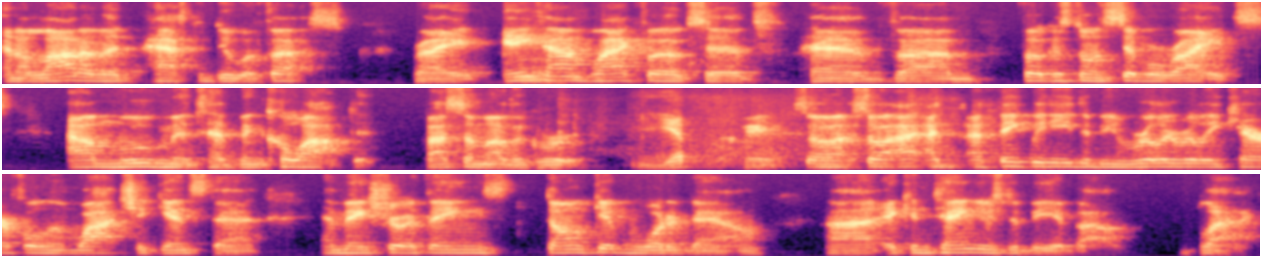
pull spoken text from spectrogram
And a lot of it has to do with us, right? Anytime mm. black folks have, have um, focused on civil rights, our movements have been co opted by some other group. Yep. Okay. So, so I, I think we need to be really, really careful and watch against that and make sure things don't get watered down. Uh, it continues to be about black,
